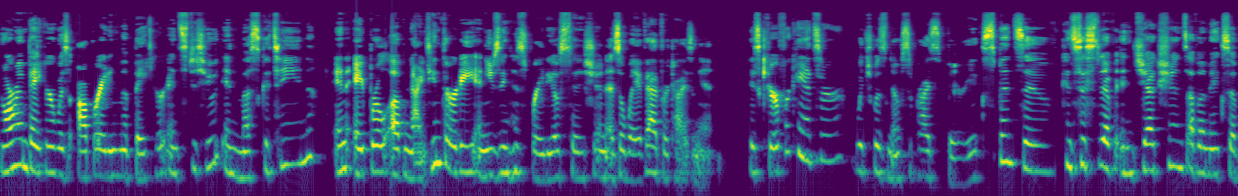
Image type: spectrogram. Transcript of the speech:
Norman Baker was operating the Baker Institute in Muscatine in April of 1930 and using his radio station as a way of advertising it. His cure for cancer, which was no surprise very expensive, consisted of injections of a mix of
